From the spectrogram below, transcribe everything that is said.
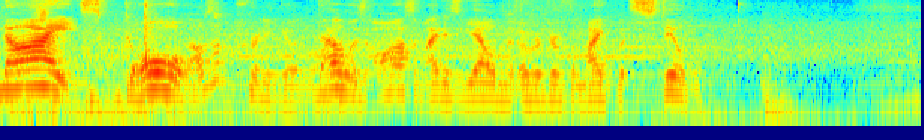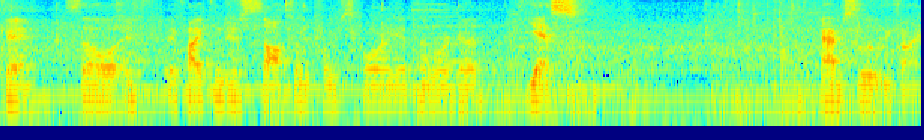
Nice goal. That was a pretty good one. That was awesome. I just yelled and it overdrove the mic, but still. Okay, so if, if I can just stop them from scoring it, then we're good. Yes. Absolutely fine.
